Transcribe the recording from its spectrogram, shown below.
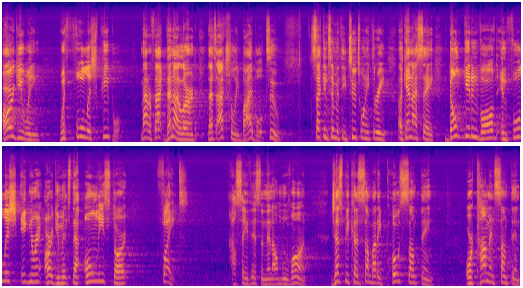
arguing with foolish people. Matter of fact, then I learned that's actually Bible too. 2 Timothy 2:23 Again I say don't get involved in foolish ignorant arguments that only start fights. I'll say this and then I'll move on. Just because somebody posts something or comments something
